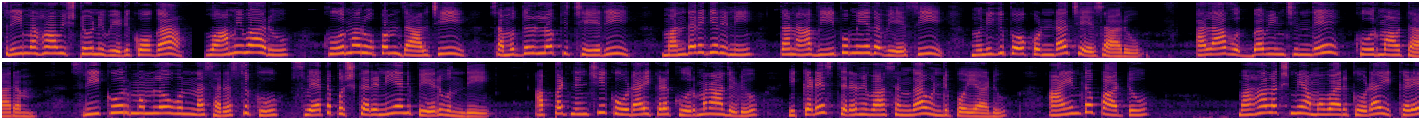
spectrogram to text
శ్రీ మహావిష్ణువుని వేడుకోగా స్వామివారు కూర్మరూపం దాల్చి సముద్రంలోకి చేరి మందరగిరిని తన వీపు మీద వేసి మునిగిపోకుండా చేశారు. అలా ఉద్భవించిందే కూర్మావతారం. శ్రీకూర్మంలో ఉన్న సరస్సుకు శ్వేత పుష్కరిణి అని పేరు ఉంది. అప్పటి నుంచి కూడా ఇక్కడ కూర్మనాథుడు ఇక్కడే స్థిర నివాసంగా ఉండిపోయాడు. ఆయనతో పాటు మహాలక్ష్మి అమ్మవారు కూడా ఇక్కడే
